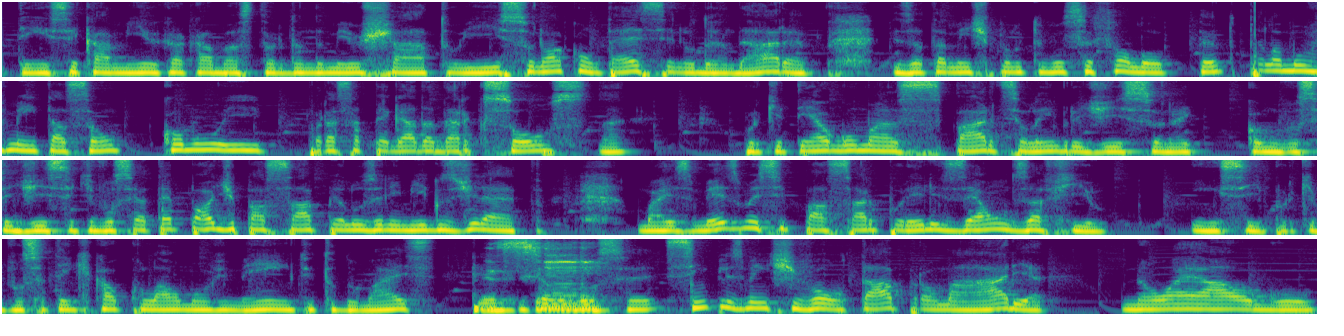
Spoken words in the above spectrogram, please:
tem esse caminho que acaba se tornando meio chato. E isso não acontece no Dandara exatamente pelo que você falou, tanto pela movimentação como e por essa pegada Dark Souls, né? Porque tem algumas partes, eu lembro disso, né? como você disse, que você até pode passar pelos inimigos direto, mas mesmo esse passar por eles é um desafio em si, porque você tem que calcular o movimento e tudo mais. Então você simplesmente voltar para uma área não é algo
